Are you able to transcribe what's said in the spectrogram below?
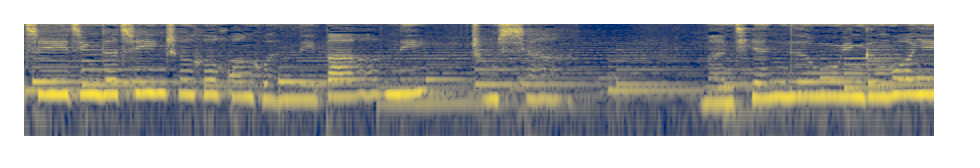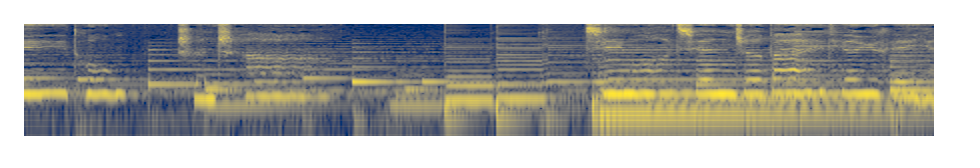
寂静的清晨和黄昏里把你种下，满天的乌云跟我一同挣扎。寂寞牵着白天与黑夜，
